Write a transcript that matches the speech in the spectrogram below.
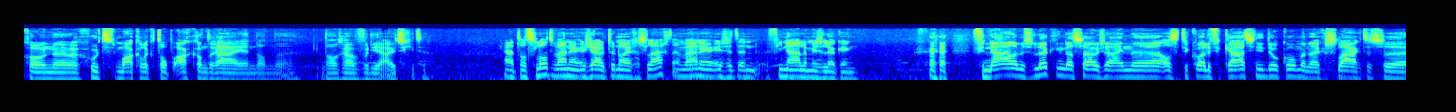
gewoon eh, goed, makkelijk top 8 kan draaien. En dan, eh, dan gaan we voor die uitschieten. Ja, tot slot, wanneer is jouw toernooi geslaagd en wanneer is het een finale mislukking? Finale mislukking, dat zou zijn eh, als ik de kwalificatie niet doorkom. En geslaagd is eh,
